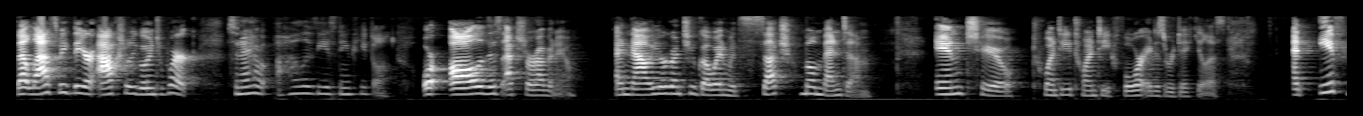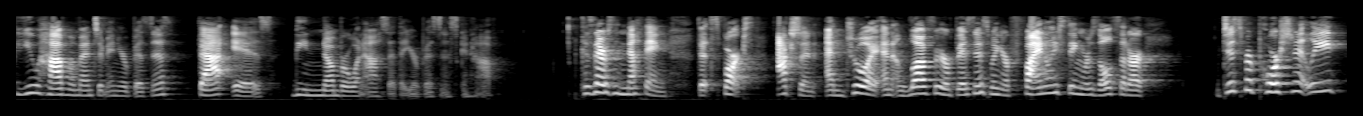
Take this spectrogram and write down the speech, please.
that last week that you're actually going to work. So now you have all of these new people or all of this extra revenue. And now you're going to go in with such momentum into 2024. It is ridiculous. And if you have momentum in your business, that is the number one asset that your business can have. Because there's nothing that sparks action and joy and love for your business when you're finally seeing results that are disproportionately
